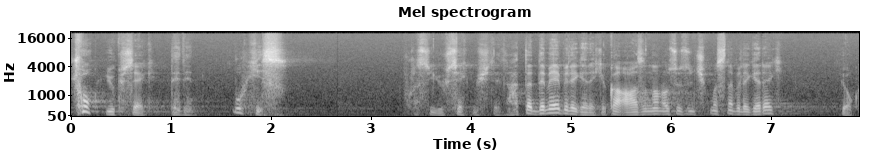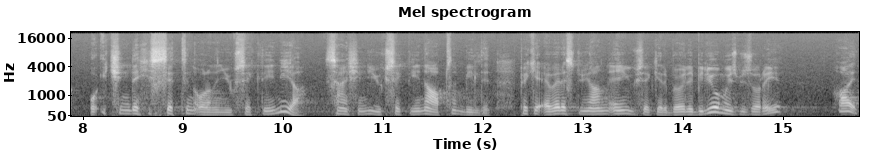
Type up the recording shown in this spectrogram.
çok yüksek dedin. Bu his. Burası yüksekmiş dedin. Hatta demeye bile gerek yok. Ağzından o sözün çıkmasına bile gerek yok. O içinde hissettin oranın yüksekliğini ya. Sen şimdi yüksekliği ne yaptın bildin. Peki Everest dünyanın en yüksek yeri. Böyle biliyor muyuz biz orayı? Hayır.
